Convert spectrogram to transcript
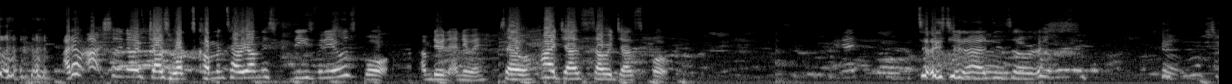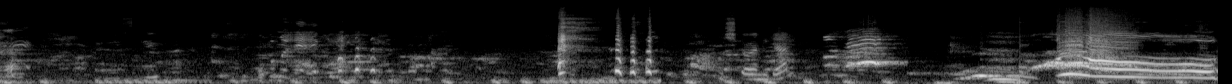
I don't actually know if Jazz wants commentary on this these videos, but I'm doing it anyway. So hi Jazz, sorry Jazz, but Tilly's doing it, sorry. Is she going again? Oh,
